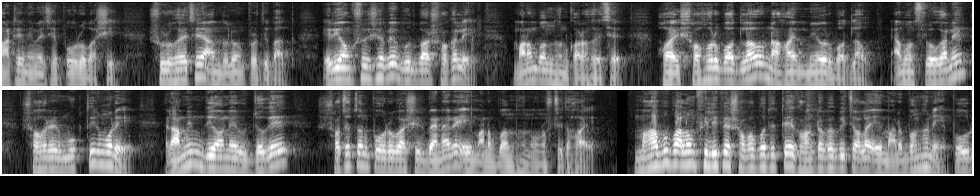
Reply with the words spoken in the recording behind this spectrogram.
মাঠে নেমেছে পৌরবাসী। শুরু হয়েছে আন্দোলন প্রতিবাদ। এরই অংশ হিসেবে বুধবার সকালে মানববন্ধন করা হয়েছে। হয় শহর বদলাও, না হয় মেয়র বদলাও। এমন স্লোগানে শহরের মুক্তির মোড়ে রামিম দেওয়ানের উদ্যোগে সচেতন পৌরবাসীর ব্যানারে এই মানববন্ধন অনুষ্ঠিত হয়। মাহবুব আলম ফিলিপের সভাপতিত্বে ঘণ্টাব্যাপী চলা এই মানববন্ধনে পৌর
